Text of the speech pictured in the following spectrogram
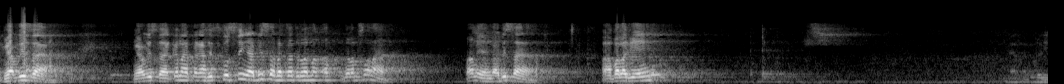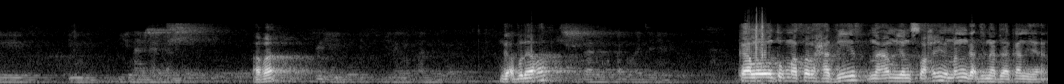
Enggak bisa. Enggak bisa. Kenapa hadis qudsi enggak bisa baca dalam dalam salat? Paham ya? Enggak bisa. Apalagi? Apa? Enggak boleh apa? Kalau untuk masalah hadis, naam yang sahih memang enggak dinadakan ya.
